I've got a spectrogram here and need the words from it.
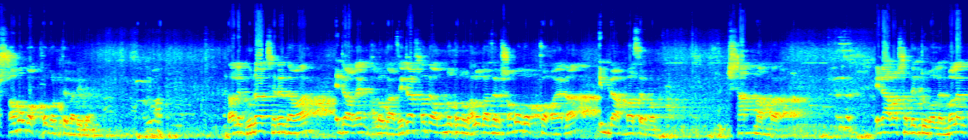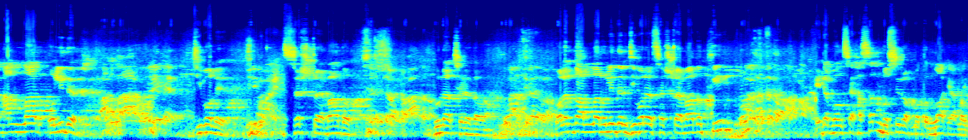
সমকক্ষ করতে পারি না। তাহলে গুণা ছেড়ে দেওয়া, এটা অনেক ভালো কাজ। এটার সাথে অন্য কোনো ভালো কাজের সমকক্ষ হয় না ইবনে আব্বাসের মধ্যে। সাত নাম্বার। এটা আমার সাথে একটু বলেন। বলেন, আল্লাহর অলিদের জীবনে শ্রেষ্ঠ এবাদত গুনাহ ছেড়ে দেওয়া। বলেন তো, আল্লাহর অলিদের জীবনের শ্রেষ্ঠ এবাদত কি? এটা বলছে হাসান বসির রহমতুল্লাহ আলাই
